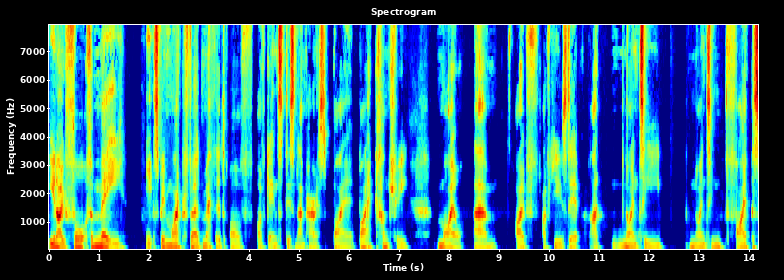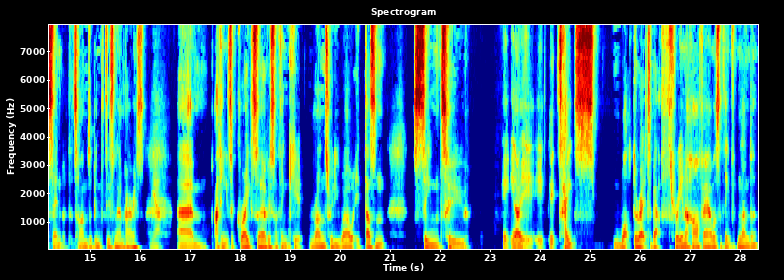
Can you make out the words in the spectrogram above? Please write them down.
you know, for for me, it's been my preferred method of of getting to Disneyland Paris by by a country mile. Um, I've I've used it. I 90 95 percent of the times I've been to Disneyland Paris. yeah, Um, I think it's a great service. I think it runs really well. It doesn't seem to, it, you know, it, it, it takes what direct about three and a half hours, I think, from London,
